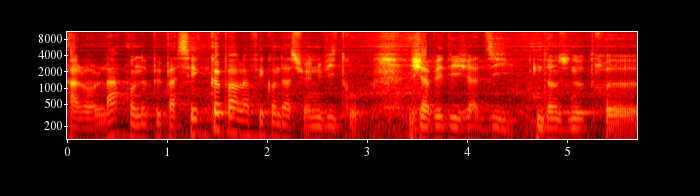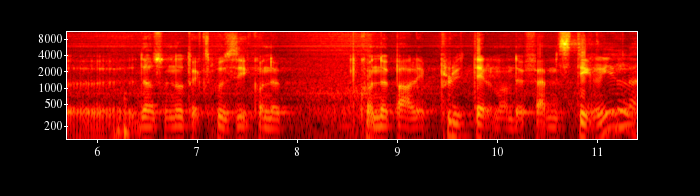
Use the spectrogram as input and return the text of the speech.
alors là, on ne peut passer que par la fécondation in vitro. J'avais déjà dit dans, une autre, euh, dans un autre exposé qu'on ne qu'on ne parlait plus tellement de femmes stériles,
